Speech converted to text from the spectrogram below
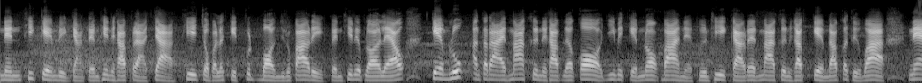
เน้นที่เกมลีกอย่างเต็มที่นะครับหลังจากที่จบภารกิจฟุตบอลยูโรปาลีกเป็นที่เรียบร้อยแล้ว เกมลุกอันตรายมากขึ้นนะครับแล้วก็ยิ่งเป็นเกมนอกบ้านเนี่ยพื้นที่การเล่นมากขึ้นครับเกมรับก็ถือว่าแน่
